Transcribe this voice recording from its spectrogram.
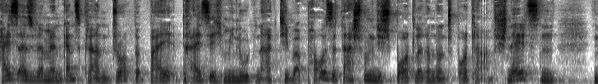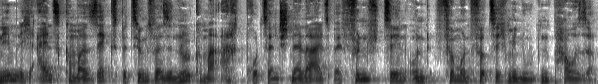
Heißt also, wir haben einen ganz klaren Drop bei 30 Minuten aktiver Pause. Da schwimmen die Sportlerinnen und Sportler am schnellsten, nämlich 1,6 bzw. 0,8 Prozent schneller als bei 15 und 45 Minuten Pause.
